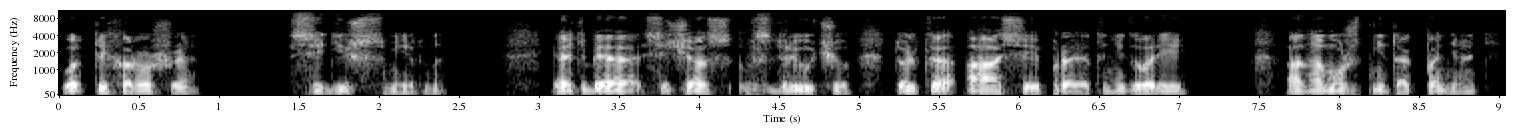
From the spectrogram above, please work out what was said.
Вот ты хорошая, сидишь смирно. Я тебя сейчас вздрючу, только Асе про это не говори. Она может не так понять.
